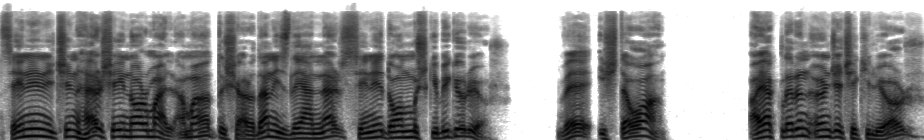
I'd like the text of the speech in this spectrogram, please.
Senin için her şey normal ama dışarıdan izleyenler seni donmuş gibi görüyor. Ve işte o an. Ayakların önce çekiliyor,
